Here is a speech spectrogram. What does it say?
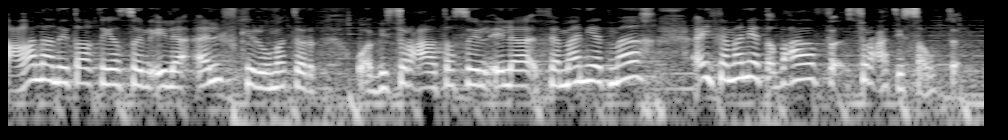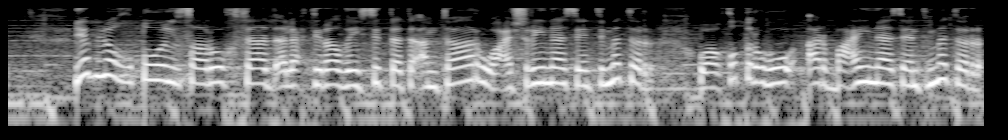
على نطاق يصل إلى 1000 كيلومتر وبسرعة تصل إلى 8 ماخ أي ثمانية أضعاف سرعة الصوت. يبلغ طول صاروخ ثاد الاحتراضي 6 أمتار و20 سنتيمتر وقطره 40 سنتيمتر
